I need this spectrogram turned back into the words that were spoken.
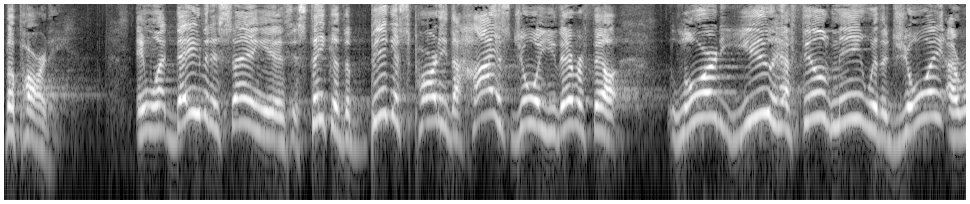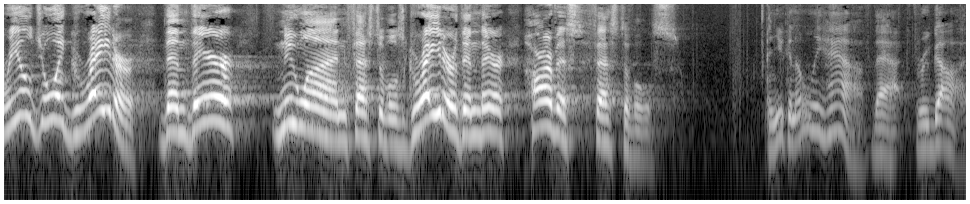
the party. And what David is saying is, is think of the biggest party, the highest joy you've ever felt. Lord, you have filled me with a joy, a real joy greater than their new wine festivals, greater than their harvest festivals. And you can only have that through God.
